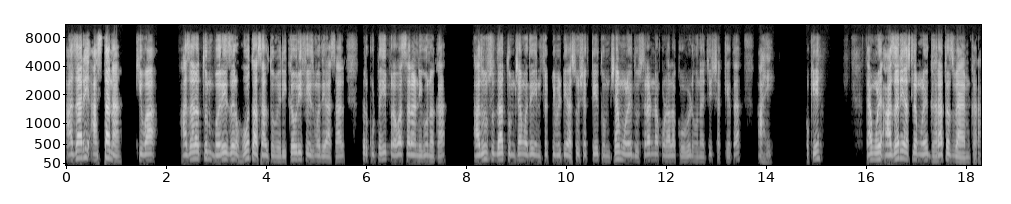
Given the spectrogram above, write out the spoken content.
आजारी असताना किंवा आजारातून बरे जर होत असाल तुम्ही, रिकव्हरी फेजमध्ये असाल, तर कुठेही प्रवासाला निघू नका. अजून सुद्धा तुमच्यामध्ये इन्फेक्टिव्हिटी असू शकते. तुमच्यामुळे दुसऱ्यांना कोणाला कोविड होण्याची शक्यता आहे. ओके. त्यामुळे आजारी असल्यामुळे घरातच व्यायाम करा.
